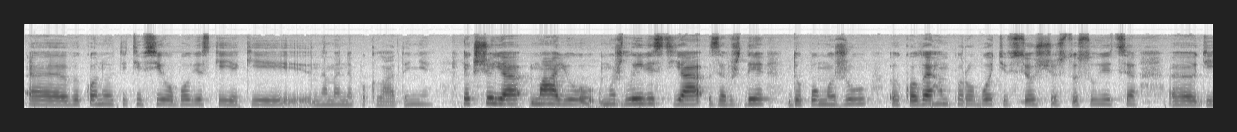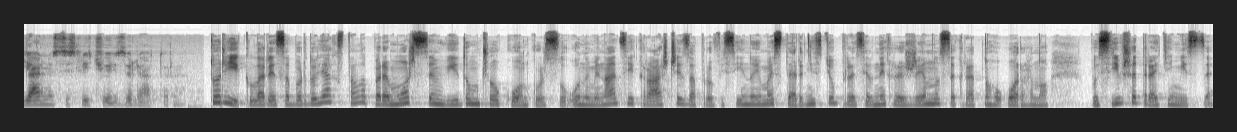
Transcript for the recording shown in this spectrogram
е, виконувати ті всі обов'язки, які на мене покладені. Якщо я маю можливість, я завжди допоможу е, колегам по роботі, все, що стосується е, діяльності слідчого ізолятора. Торік Лариса Бордоляк стала переможцем відомчого конкурсу у номінації Кращий за професійною майстерністю працівник режимно-секретного органу, посівши третє місце.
